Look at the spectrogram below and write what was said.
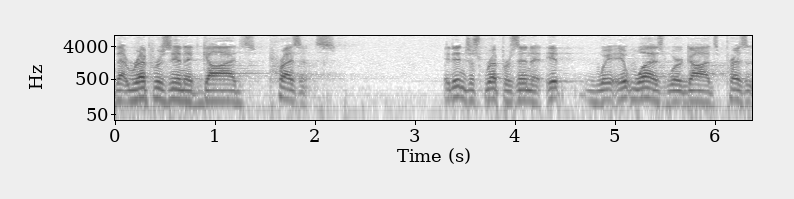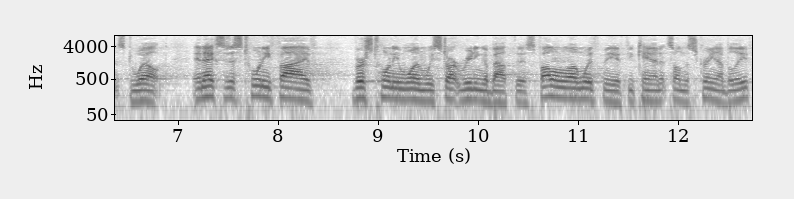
that represented God's presence. It didn't just represent it, it, it was where God's presence dwelt. In Exodus 25, verse 21, we start reading about this. Follow along with me if you can. It's on the screen, I believe.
